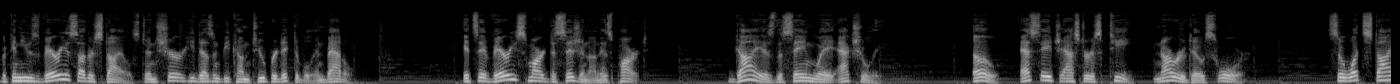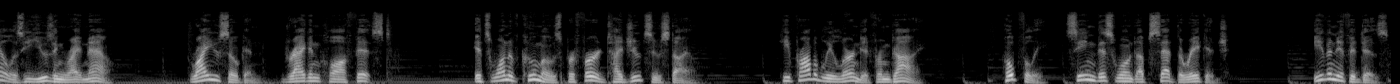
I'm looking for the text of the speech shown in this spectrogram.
but can use various other styles to ensure he doesn't become too predictable in battle. It's a very smart decision on his part. Guy is the same way actually. Oh, SH asterisk T, Naruto swore. So what style is he using right now? Ryusoken, Dragon Claw Fist. It's one of Kumo's preferred taijutsu style. He probably learned it from Guy. Hopefully, Seeing this won't upset the Raikage. Even if it does,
